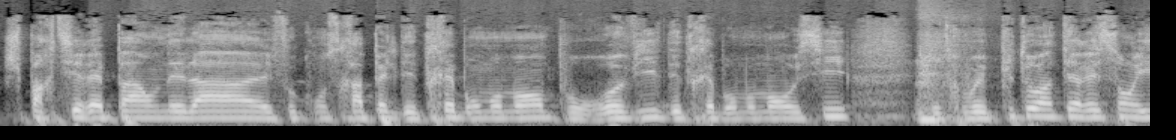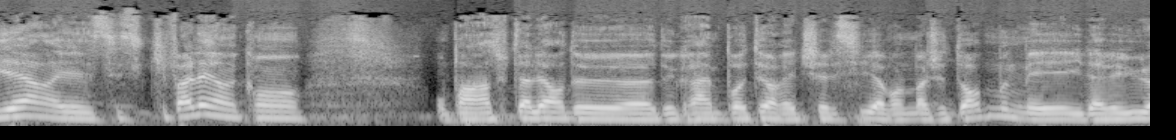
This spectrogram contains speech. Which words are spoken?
je partirai pas, on est là, il faut qu'on se rappelle des très bons moments pour revivre des très bons moments aussi. J'ai trouvé plutôt intéressant hier et c'est ce qu'il fallait hein, quand on parlera tout à l'heure de, de Graham Potter et de Chelsea avant le match de Dortmund, mais il avait eu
